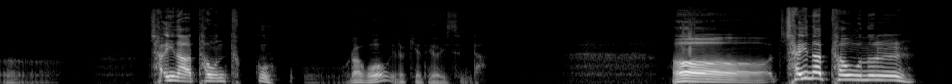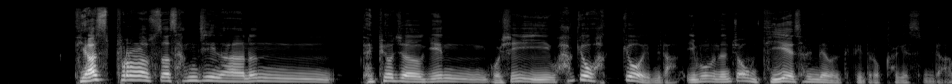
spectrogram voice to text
어, 차이나타운 특구라고 이렇게 되어 있습니다. 어, 차이나타운을 디아스포라로서 상징하는 대표적인 곳이 이 화교 학교입니다. 이 부분은 조금 뒤에 설명을 드리도록 하겠습니다.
